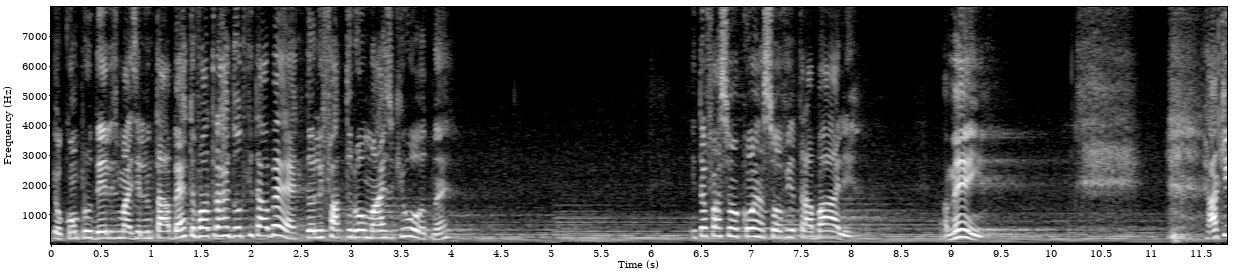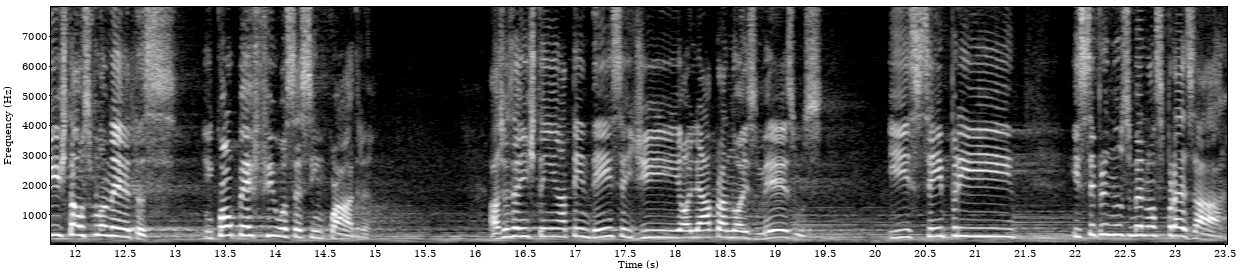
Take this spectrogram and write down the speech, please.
eu compro deles, mas ele não está aberto, eu vou atrás do outro que está aberto. Então ele faturou mais do que o outro, né? Então faça uma coisa na sua vida, trabalhe. Amém? Aqui estão os planetas. Em qual perfil você se enquadra? Às vezes a gente tem a tendência de olhar para nós mesmos e sempre e sempre nos menosprezar.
